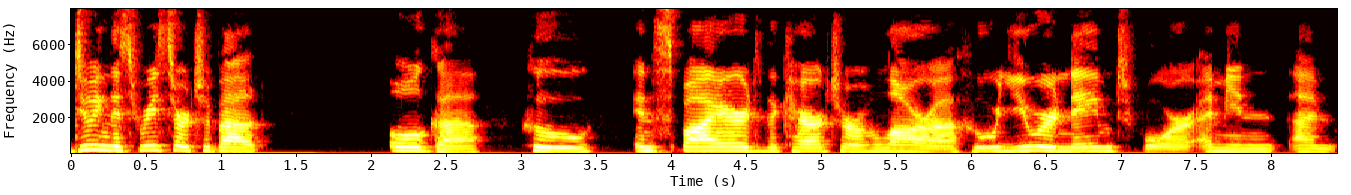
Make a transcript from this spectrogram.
doing this research about olga who inspired the character of Lara, who you were named for. I mean, I'm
